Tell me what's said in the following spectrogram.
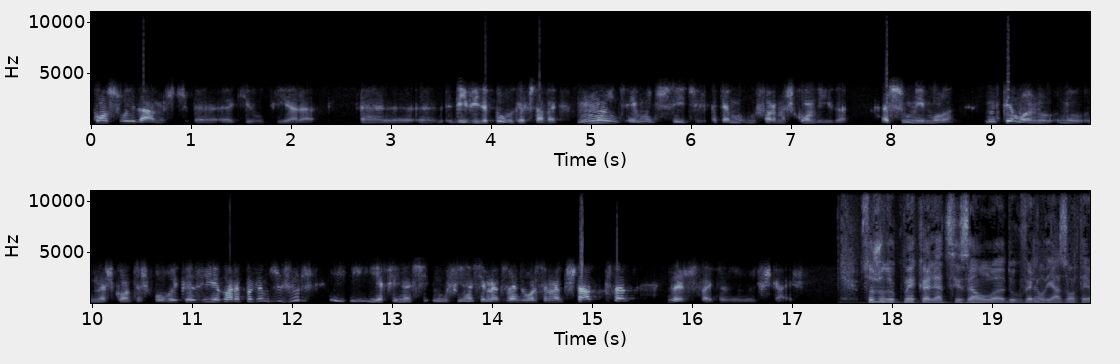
consolidámos uh, aquilo que era a dívida pública que estava muito, em muitos sítios, até de forma escondida, assumimos-la, metemos-la nas contas públicas e agora pagamos os juros e, e financi o financiamento vem do Orçamento do Estado, portanto, das receitas fiscais. Sr. João como é que olha a decisão uh, do Governo? Aliás, ontem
